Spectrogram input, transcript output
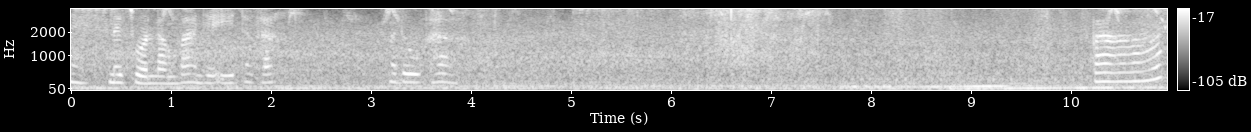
นี่ในสวนหลังบ้านยายอีทนะคะ มาดูค่ะ ป๊าด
